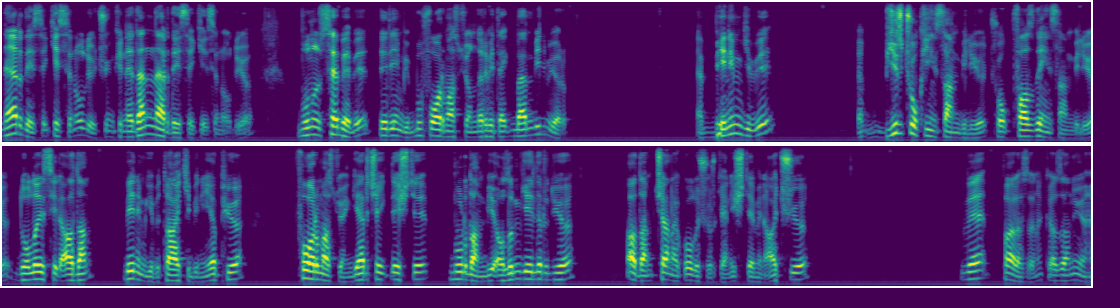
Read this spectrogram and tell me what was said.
Neredeyse kesin oluyor. Çünkü neden neredeyse kesin oluyor? Bunun sebebi dediğim gibi bu formasyonları bir tek ben bilmiyorum. Yani benim gibi birçok insan biliyor. Çok fazla insan biliyor. Dolayısıyla adam benim gibi takibini yapıyor. Formasyon gerçekleşti. Buradan bir alım gelir diyor. Adam çanak oluşurken işlemini açıyor. Ve parasını kazanıyor.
